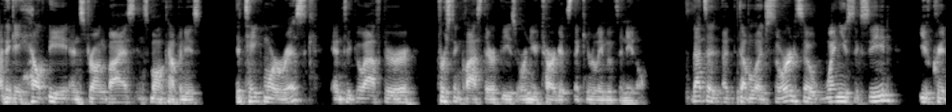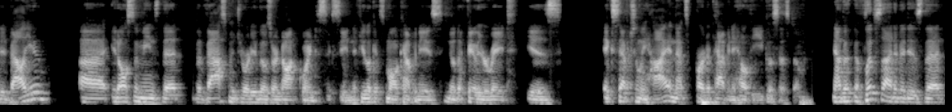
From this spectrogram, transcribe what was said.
i think a healthy and strong bias in small companies to take more risk and to go after first in class therapies or new targets that can really move the needle. That's a, a double edged sword. So when you succeed, you've created value. Uh, it also means that the vast majority of those are not going to succeed. And if you look at small companies, you know the failure rate is exceptionally high, and that's part of having a healthy ecosystem. Now, the, the flip side of it is that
